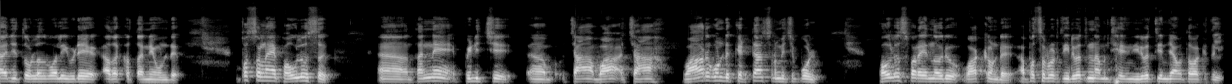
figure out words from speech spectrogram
രാജ്യത്തും ഉള്ളതുപോലെ ഇവിടെ അതൊക്കെ തന്നെ ഉണ്ട്. അപ്പസ്വലനായ പൗലോസ് തന്നെ പിടിച്ച് ചാ വാ ചാ വാറുകൊണ്ട് കെട്ടാൻ ശ്രമിച്ചപ്പോൾ പൗലോസ് പറയുന്ന ഒരു വാക്കുണ്ട്. അപ്പസ്വലപ്രവൃത്തി ഇരുപത്തിരണ്ടാം അധ്യായം ഇരുപത്തിയഞ്ചാമത്തെ വാക്യത്തിൽ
